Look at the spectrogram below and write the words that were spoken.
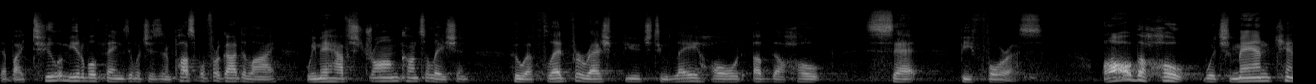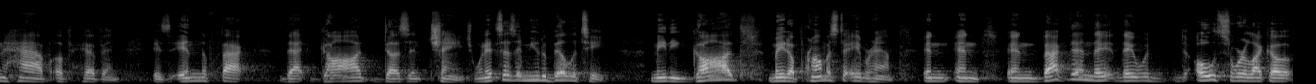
that by two immutable things in which it is impossible for God to lie, we may have strong consolation who have fled for refuge to lay hold of the hope set before us. All the hope which man can have of heaven is in the fact that God doesn't change. When it says immutability, meaning God made a promise to Abraham. And, and, and back then, they, they would, oaths were like a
